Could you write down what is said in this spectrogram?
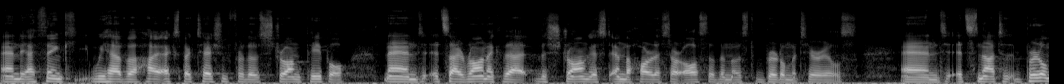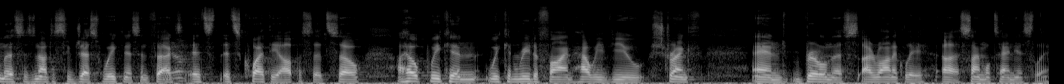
And I think we have a high expectation for those strong people. And it's ironic that the strongest and the hardest are also the most brittle materials. And it's not to, brittleness is not to suggest weakness. In fact, Yeah. it's it's quite the opposite. So I hope we can we can redefine how we view strength and brittleness, ironically, uh, simultaneously.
